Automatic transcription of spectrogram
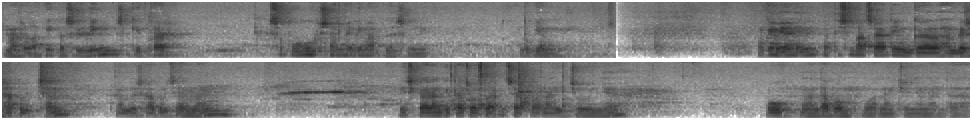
Masuk lagi ke siling sekitar 10 sampai 15 menit untuk yang ini. Oke ya ini tadi sempat saya tinggal hampir satu jam hampir satu jaman ini sekarang kita coba cek warna hijaunya. Oh mantap om. Warna hijaunya mantap.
